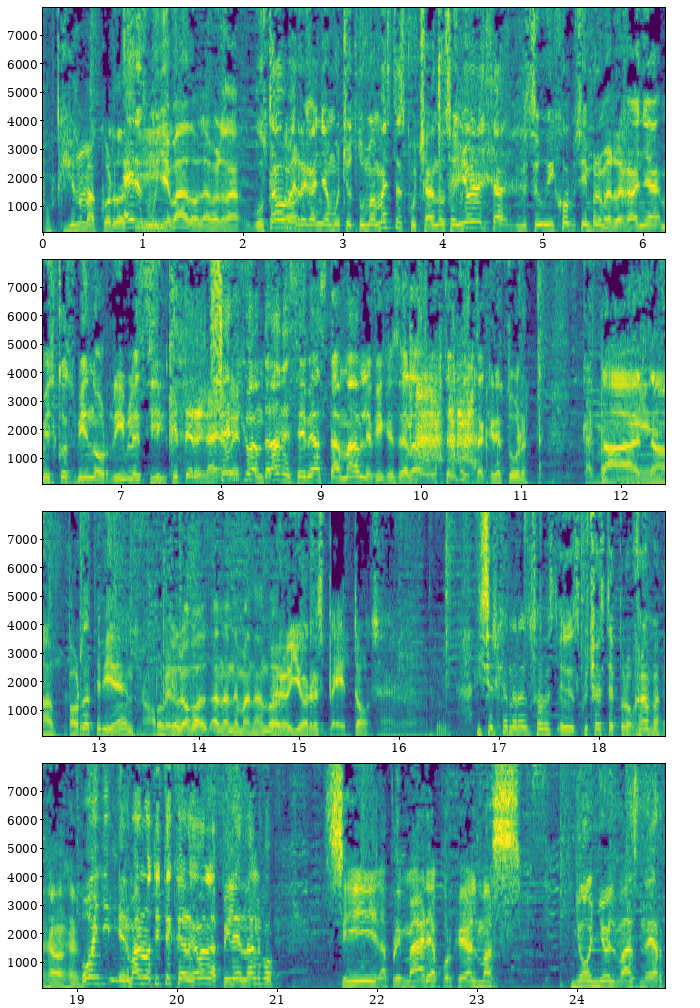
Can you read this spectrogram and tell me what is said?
porque yo no me acuerdo así. Eres muy llevado, la verdad. Gustavo me regaña mucho. Tu mamá está escuchando. Señora, Isa, su hijo siempre me regaña. Mis cosas bien horribles. Sí. ¿Qué te regaña? Sergio. Andrade se ve hasta amable, fíjese, al lado de, este- de esta criatura. No, no, pórtate bien. No, porque pero- luego andan demandando. Pero yo respeto, o sea, no. Y Sergio Andrade ¿sabes? Eh, escuchó este programa. Oye, hermano, ¿a ti te cargaban la pila en algo? Sí, la primaria, porque era el más ñoño, el más nerd,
